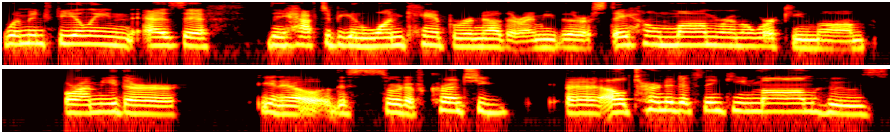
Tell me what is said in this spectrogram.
women feeling as if they have to be in one camp or another. I'm either a stay home mom or i'm a working mom or i'm either you know this sort of crunchy uh, alternative thinking mom who's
